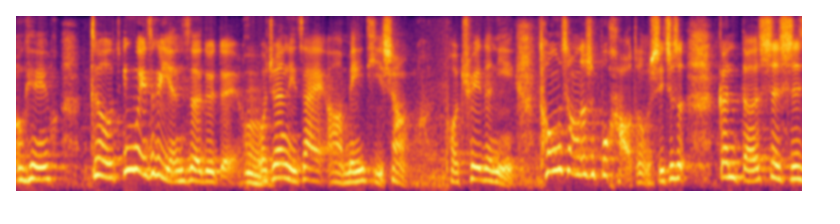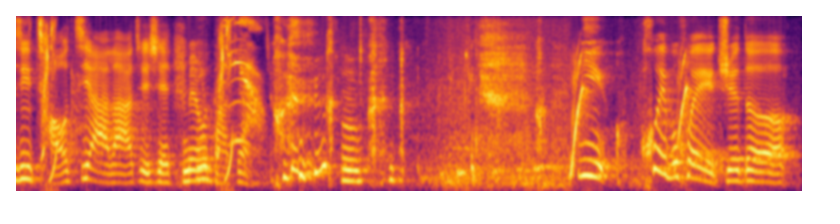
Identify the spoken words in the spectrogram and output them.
，OK，就因为这个颜色，对不对？我觉得你在啊、呃媒体上 portray 的你，通常都是不好的东西，就是跟德式司机吵架啦这些，没有打架，你会不会觉得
